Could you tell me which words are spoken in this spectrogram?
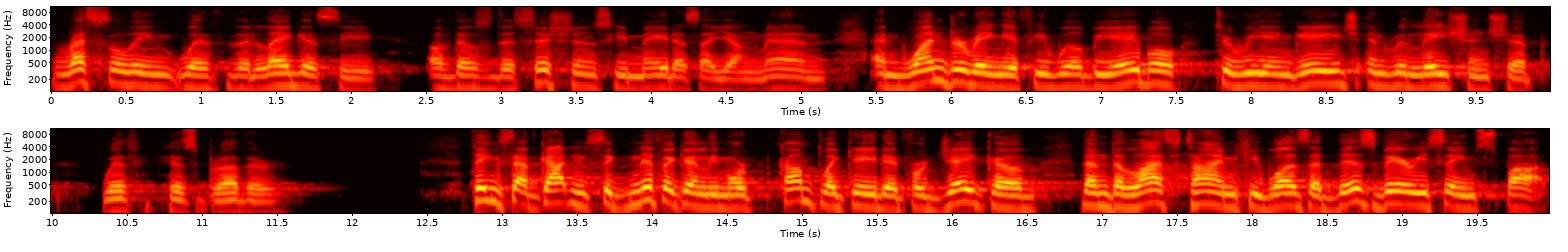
wrestling with the legacy of those decisions he made as a young man and wondering if he will be able to re engage in relationship with his brother. Things have gotten significantly more complicated for Jacob than the last time he was at this very same spot.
